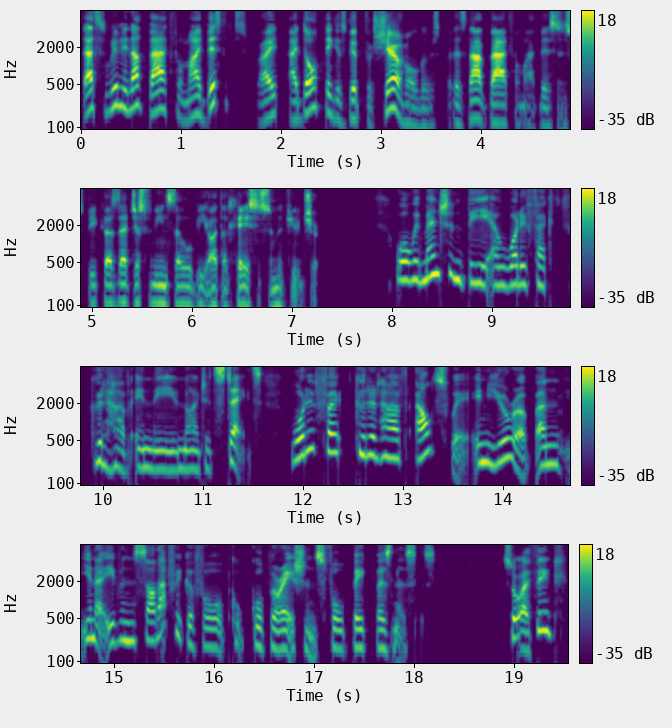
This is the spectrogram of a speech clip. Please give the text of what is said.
that's really not bad for my business, right? I don't think it's good for shareholders, but it's not bad for my business because that just means there will be other cases in the future. Well, we mentioned the uh, what effect could have in the United States. What effect could it have elsewhere in Europe and you know even South Africa for co- corporations for big businesses? So I think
